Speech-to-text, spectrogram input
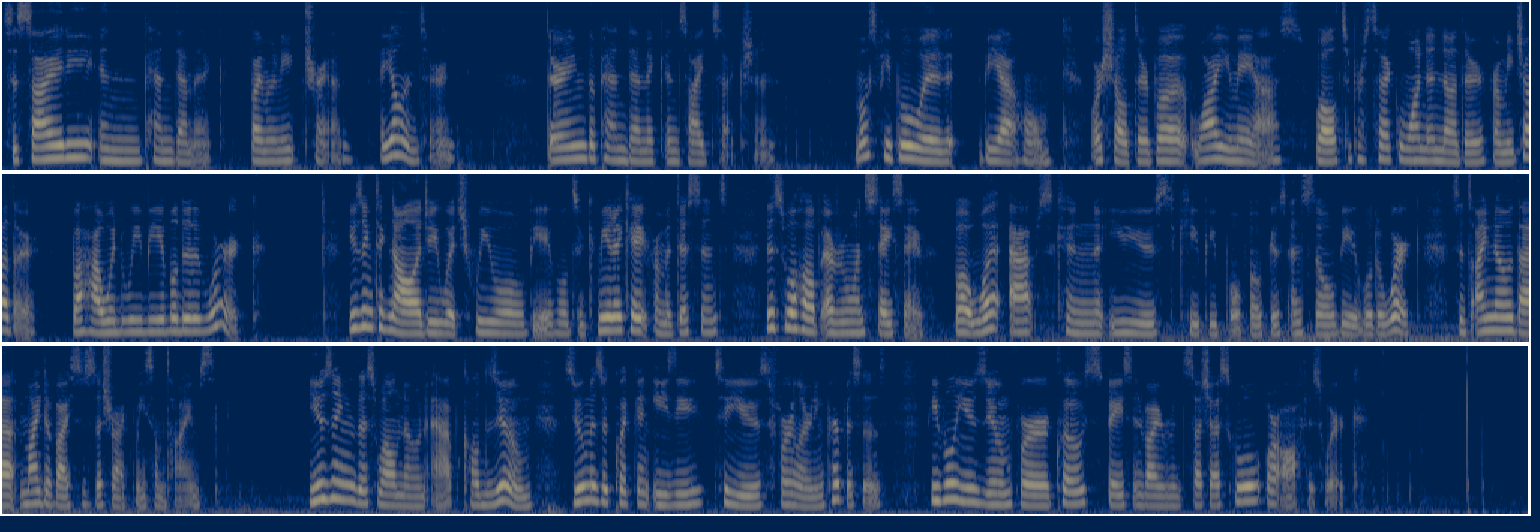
Society in Pandemic by Monique Tran, a Yale intern. During the pandemic inside section. Most people would be at home or shelter, but why, you may ask? Well, to protect one another from each other. But how would we be able to work? Using technology, which we will be able to communicate from a distance, this will help everyone stay safe. But what apps can you use to keep people focused and still be able to work? Since I know that my devices distract me sometimes. Using this well-known app called Zoom, Zoom is a quick and easy to use for learning purposes. People use Zoom for closed space environments such as school or office work.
